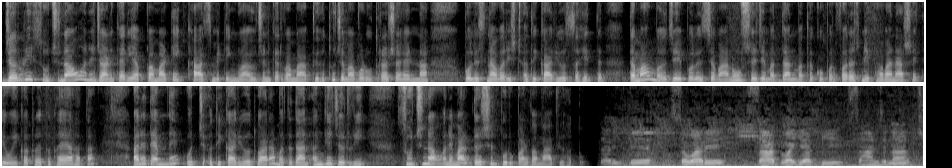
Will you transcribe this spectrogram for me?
જરૂરી સૂચનાઓ અને જાણકારી આપવા માટે એક ખાસ મિટિંગનું આયોજન કરવામાં આવ્યું હતું, જેમાં વડોદરા શહેરના પોલીસના વરિષ્ઠ અધિકારીઓ સહિત તમામ જે પોલીસ જવાનો છે જે મતદાન મથકો પર ફરજ નિભાવવાના છે, તેઓ એકત્રિત થયા હતા અને તેમને ઉચ્ચ અધિકારીઓ દ્વારા મતદાન અંગે જરૂરી સૂચનાઓ અને માર્ગદર્શન પૂરું પાડવામાં આવ્યું હતું. સવારે સાત વાગ્યાથી સાંજના છ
